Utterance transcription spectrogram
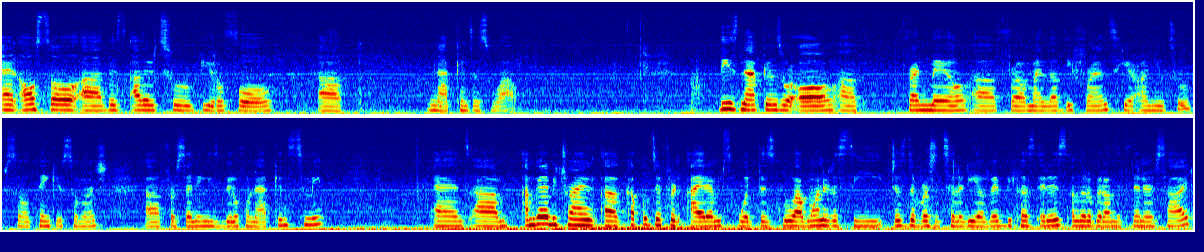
and also uh, this other two beautiful uh, napkins as well. These napkins were all uh, friend mail uh, from my lovely friends here on YouTube so thank you so much uh, for sending these beautiful napkins to me. And um, I'm gonna be trying a couple different items with this glue. I wanted to see just the versatility of it because it is a little bit on the thinner side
